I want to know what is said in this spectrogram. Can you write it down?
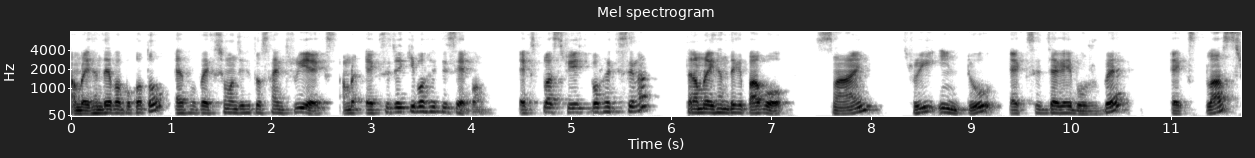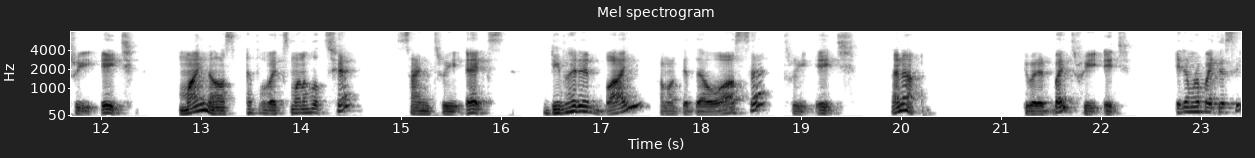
আমরা এখান থেকে পাবো কত? এফ অফ এক্স সমান যেহেতু সাইন থ্রি এক্স আমরা এক্স এ কি বসাইতেছি এখন? এক্স প্লাস থ্রি এইচ বসাইতেছি না? তাহলে আমরা এখান থেকে পাবো সাইন থ্রি ইন্টু এক্সের জায়গায় বসবে X plus three H minus F of X মানে হচ্ছে sine three X divided by আমাকে দেওয়া আছে থ্রি এইচ তাই না? ডিভাইডেড বাই থ্রি এইচ এটা আমরা পাইতেছি।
